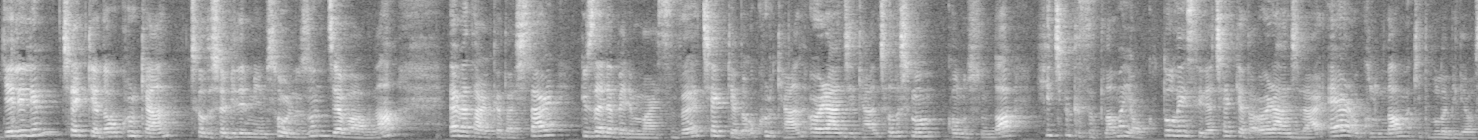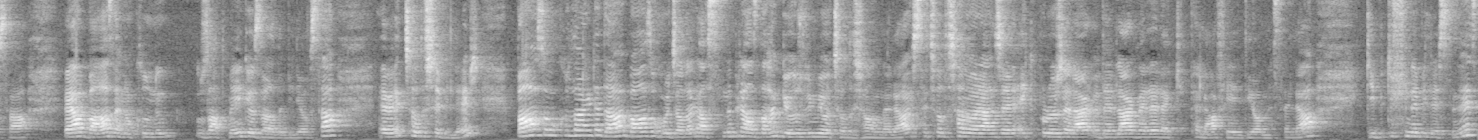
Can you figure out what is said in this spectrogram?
Gelelim Çekya'da okurken çalışabilir miyim sorunuzun cevabına. Evet arkadaşlar, güzel haberim var size. Çekya'da okurken, öğrenciyken çalışma konusunda hiçbir kısıtlama yok. Dolayısıyla Çekya'da öğrenciler eğer okulundan vakit bulabiliyorsa veya bazen okulunu uzatmayı göze alabiliyorsa evet çalışabilir. Bazı okullarda da bazı hocalar aslında biraz daha gözlümüyor çalışanlara. İşte çalışan öğrencilere ek projeler, ödevler vererek telafi ediyor mesela gibi düşünebilirsiniz.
